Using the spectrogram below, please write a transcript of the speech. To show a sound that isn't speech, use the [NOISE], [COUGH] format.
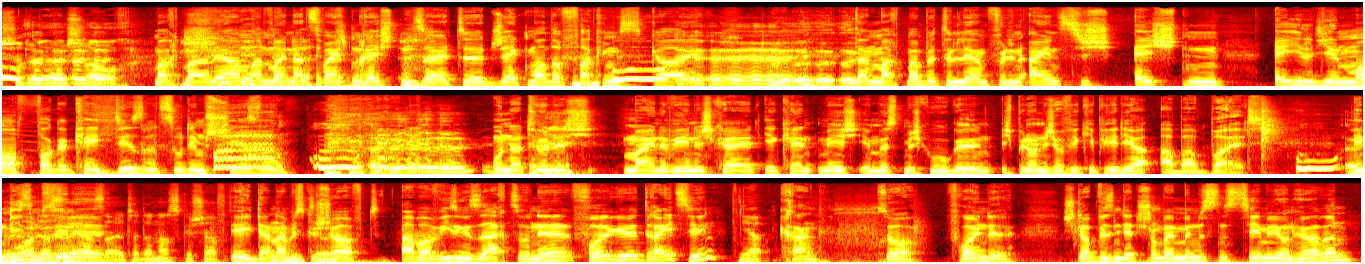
Schüttelt euren Schlauch. Macht mal Lärm an meiner zweiten rechten Seite Jack Motherfucking Sky. [LAUGHS] Dann macht mal bitte Lärm für den einzig echten Alien Motherfucker K Dizzle zu dem Schissel. [LAUGHS] Und natürlich meine Wenigkeit. Ihr kennt mich, ihr müsst mich googeln. Ich bin noch nicht auf Wikipedia, aber bald. In Boah, diesem wär's, Sinne. Alter, dann hast du es geschafft. Ey, dann habe ich es geschafft. Aber wie gesagt, so, ne? Folge 13? Ja. Krank. So, Freunde, ich glaube, wir sind jetzt schon bei mindestens 10 Millionen Hörern.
